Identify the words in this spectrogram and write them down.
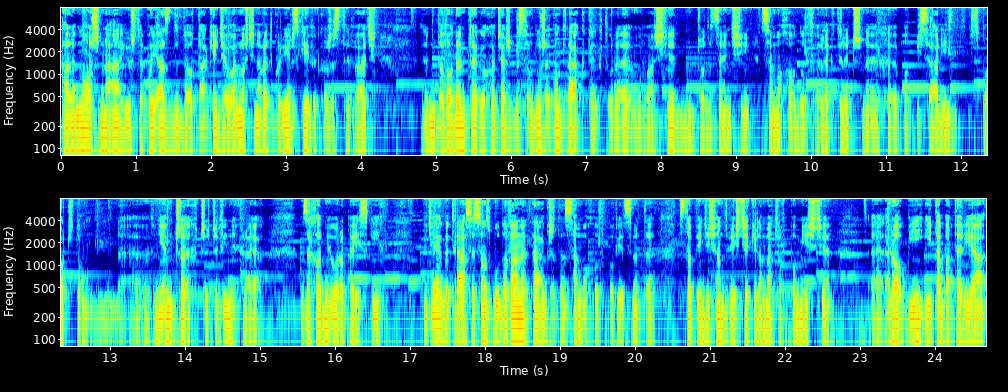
ale można już te pojazdy do takiej działalności, nawet kurierskiej, wykorzystywać. Dowodem tego chociażby są duże kontrakty, które właśnie producenci samochodów elektrycznych podpisali z pocztą w Niemczech czy, czy w innych krajach zachodnioeuropejskich, gdzie jakby trasy są zbudowane tak, że ten samochód powiedzmy te 150-200 km po mieście e, robi i ta bateria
